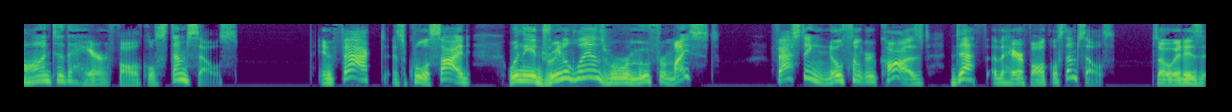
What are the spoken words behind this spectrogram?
onto the hair follicle stem cells. In fact, as a cool aside, when the adrenal glands were removed from mice, fasting no longer caused death of the hair follicle stem cells. So it is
